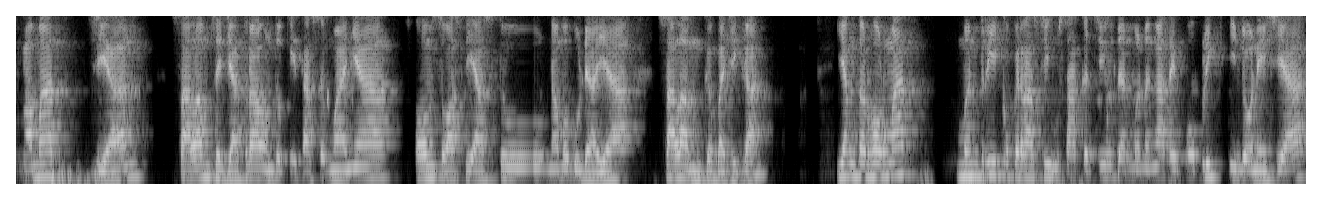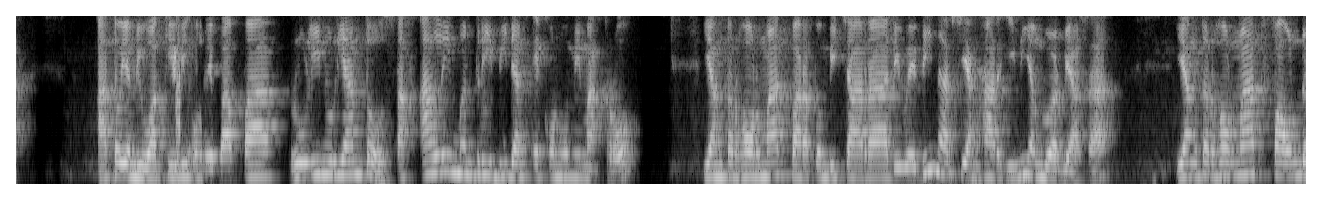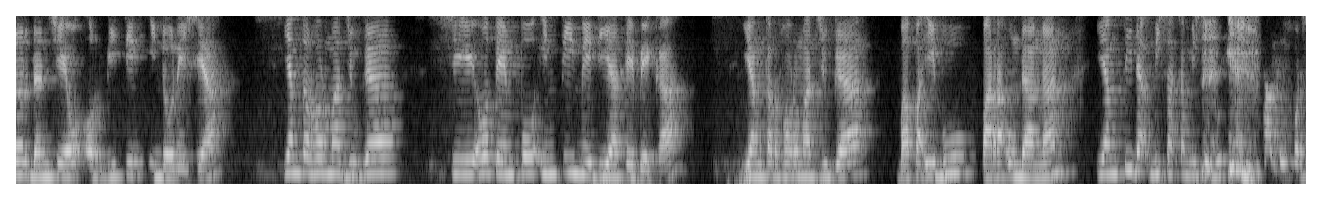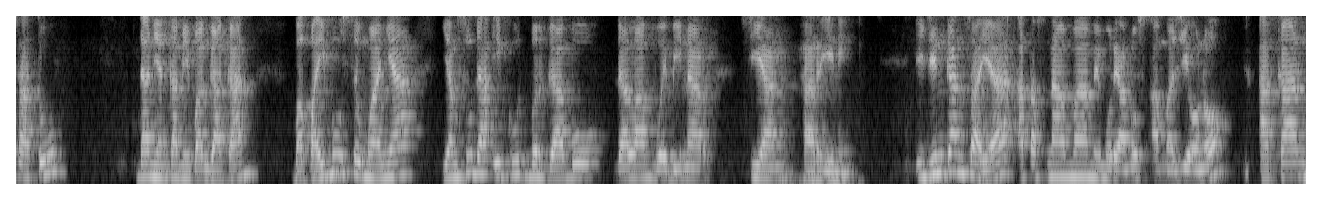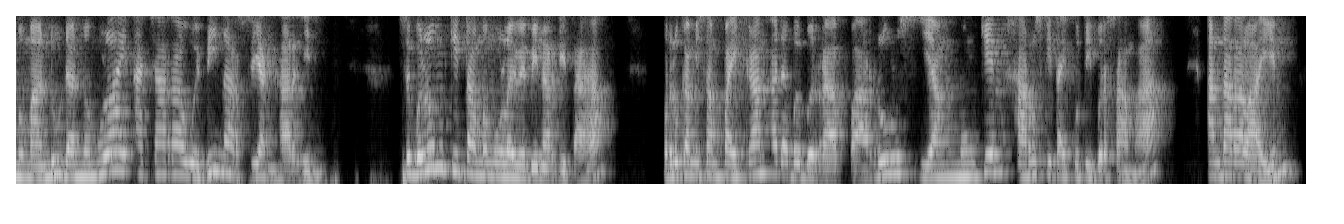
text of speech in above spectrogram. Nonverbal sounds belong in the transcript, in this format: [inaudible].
Selamat siang, salam sejahtera untuk kita semuanya. Om Swastiastu, Namo Buddhaya, salam kebajikan. Yang terhormat Menteri Koperasi Usaha Kecil dan Menengah Republik Indonesia atau yang diwakili oleh Bapak Ruli Nuryanto, staf ahli Menteri Bidang Ekonomi Makro. Yang terhormat para pembicara di webinar siang hari ini yang luar biasa. Yang terhormat founder dan CEO Orbitin Indonesia. Yang terhormat juga CEO Tempo Inti Media TBK, yang terhormat juga Bapak Ibu para undangan yang tidak bisa kami sebutkan [clears throat] satu persatu dan yang kami banggakan Bapak Ibu semuanya yang sudah ikut bergabung dalam webinar siang hari ini. Izinkan saya atas nama Memorianus Amaziono akan memandu dan memulai acara webinar siang hari ini. Sebelum kita memulai webinar kita, perlu kami sampaikan ada beberapa rules yang mungkin harus kita ikuti bersama. Antara lain,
